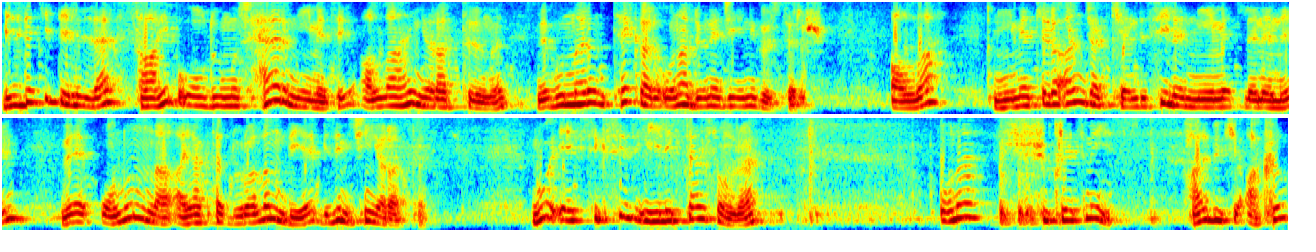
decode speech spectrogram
Bizdeki deliller sahip olduğumuz her nimeti Allah'ın yarattığını ve bunların tekrar ona döneceğini gösterir. Allah nimetleri ancak kendisiyle nimetlenelim ve onunla ayakta duralım diye bizim için yarattı. Bu eksiksiz iyilikten sonra ona şükretmeyiz. Halbuki akıl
